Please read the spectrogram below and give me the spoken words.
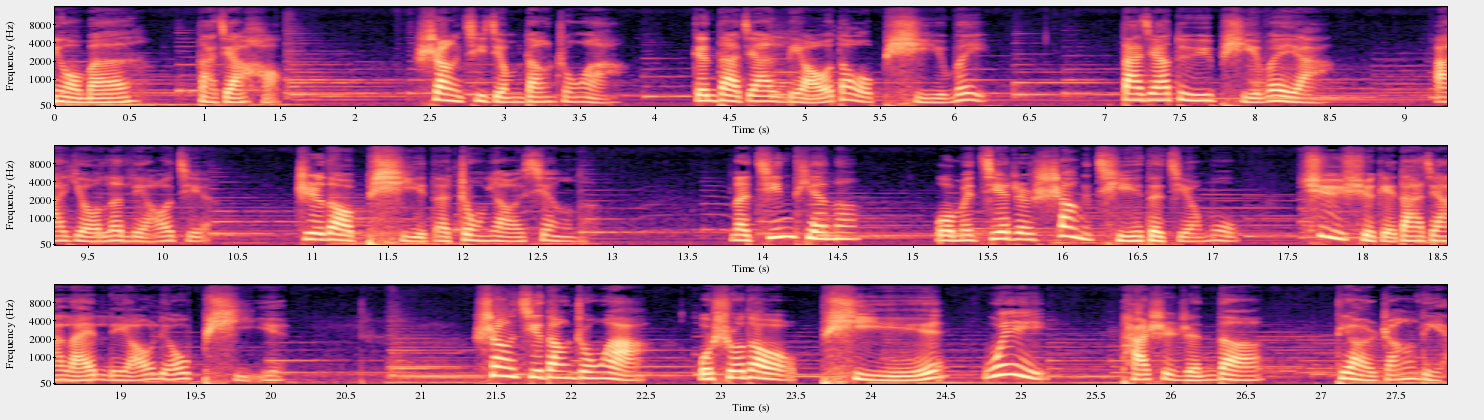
友们，大家好。上期节目当中啊，跟大家聊到脾胃，大家对于脾胃啊，啊有了了解，知道脾的重要性了。那今天呢，我们接着上期的节目，继续给大家来聊聊脾。上期当中啊，我说到脾胃，它是人的第二张脸。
